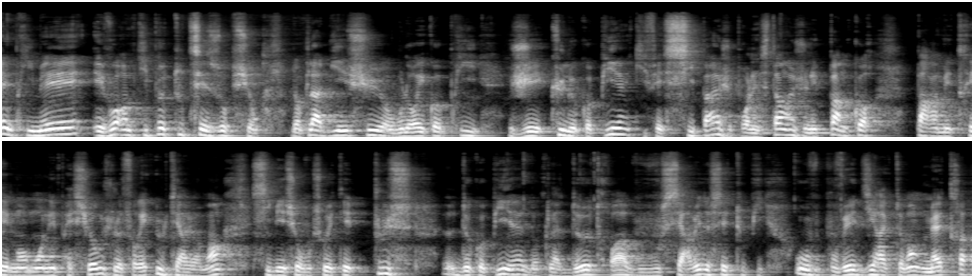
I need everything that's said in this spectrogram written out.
imprimer et voir un petit peu toutes ces options. Donc là, bien sûr, vous l'aurez compris, j'ai qu'une copie hein, qui fait 6 pages pour l'instant. Je n'ai pas encore paramétré mon, impression, je le ferai ultérieurement. Si bien sûr vous souhaitez plus de copies, hein. donc là 2, 3, vous vous servez de ces toupies, ou vous pouvez directement mettre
